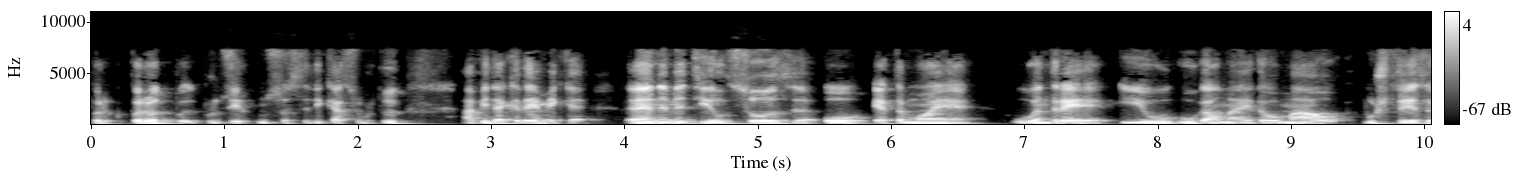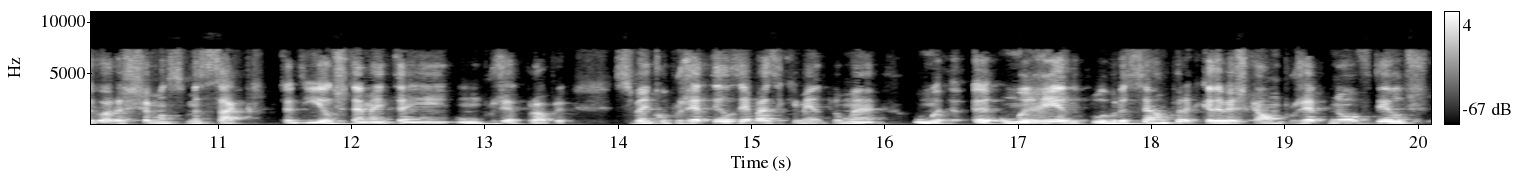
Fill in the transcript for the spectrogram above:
porque parou de produzir, começou a se dedicar sobretudo à vida académica, a Ana Matilde Souza, ou Eta Moé, o André e o Hugo Almeida ou Mau, os três agora chamam-se Massacre. Portanto, e eles também têm um projeto próprio. Se bem que o projeto deles é basicamente uma, uma, uma rede de colaboração para que cada vez que há um projeto novo deles,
